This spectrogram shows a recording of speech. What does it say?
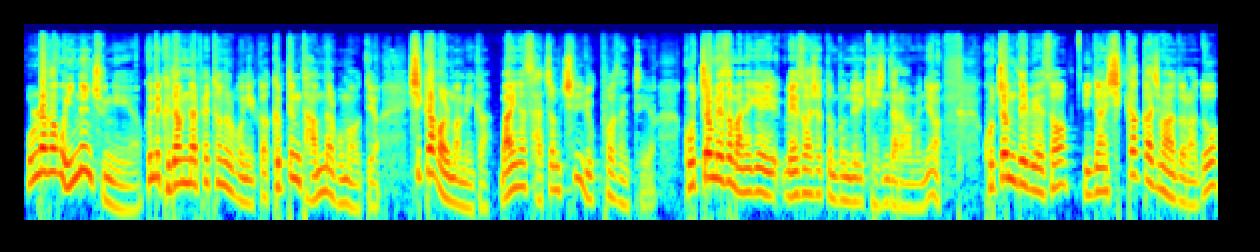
올라가고 있는 중이에요. 근데 그 다음날 패턴을 보니까 급등 다음날 보면 어때요? 시가가 얼마입니까? 마이너스 4.76%예요. 고점에서 만약에 매수하셨던 분들이 계신다라고 하면요. 고점 대비해서 이날 시가까지만 하더라도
